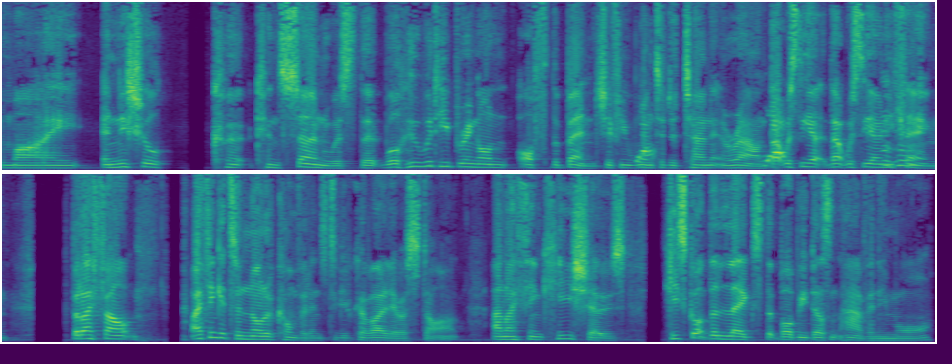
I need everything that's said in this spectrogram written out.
my initial c- concern was that well who would he bring on off the bench if he wanted to turn it around that was the that was the only mm-hmm. thing but i felt I think it's a nod of confidence to give Carvalho a start, and I think he shows he's got the legs that Bobby doesn't have anymore.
